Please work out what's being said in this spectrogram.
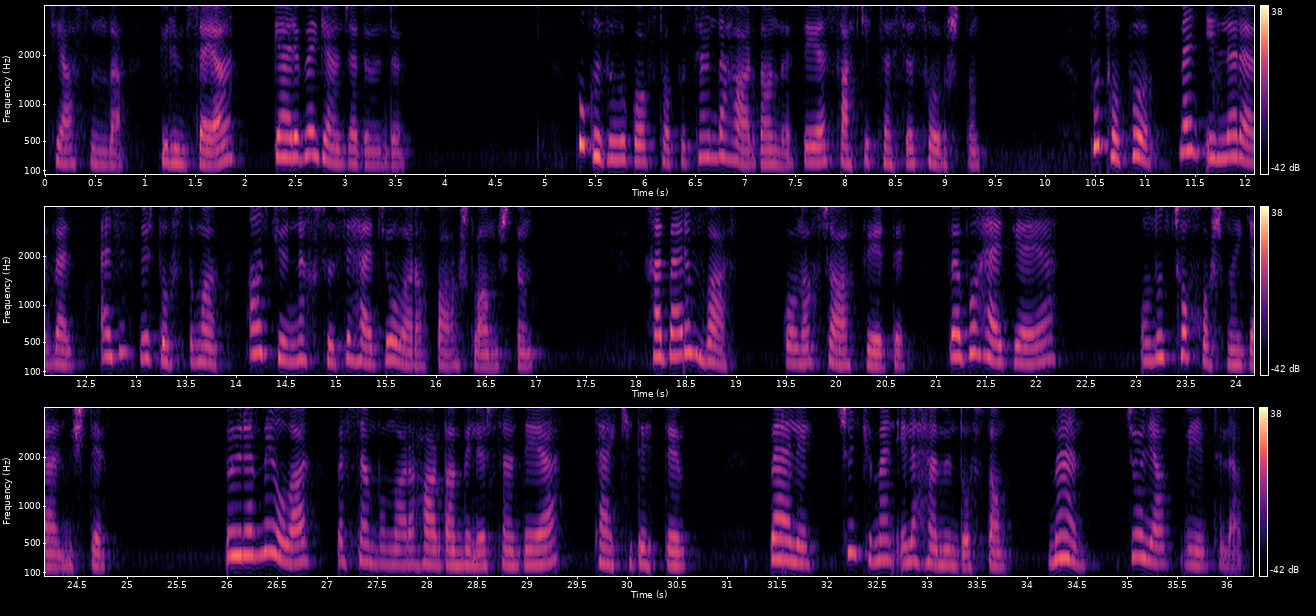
mantiyasında gülümsəyən qəribə gəncə döndü. Bu qızılı qov topu səndə hardandır, deyə sakit səslə soruşdum. Bu topu mən illər əvvəl əziz bir dostuma ad gününə xüsusi hədiyyə olaraq bağışlamışdım. Xəbərim var, qonaq cavab verdi və bu hədiyyəyə onun çox xoşuna gəlmişdi. Öyrənmək olar və sən bunları hardan bilirsən deyə təkid etdim. Bəli, çünki mən elə həmin dostam. Mən Julian Mentiləm.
